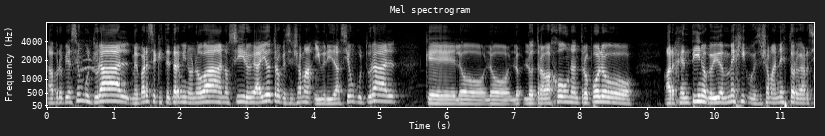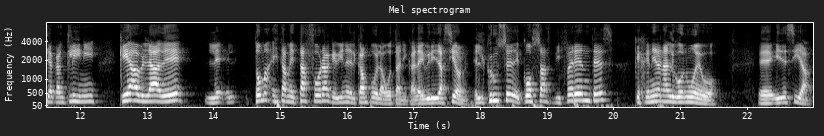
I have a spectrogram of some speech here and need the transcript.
apropiación cultural, me parece que este término no va, no sirve. Hay otro que se llama hibridación cultural, que lo, trabajó un antropólogo argentino que vive en México, que se llama Néstor García Canclini, que habla de... toma esta metáfora que viene del campo de la botánica, la hibridación, el cruce de cosas diferentes que generan algo nuevo. Eh, y decía,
